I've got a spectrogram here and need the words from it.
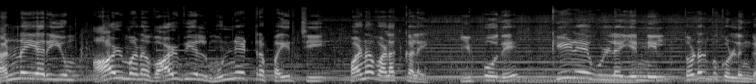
தன்னை அறியும் ஆழ்மன வாழ்வியல் முன்னேற்ற பயிற்சி பண வழக்கலை இப்போதே கீழே உள்ள எண்ணில் தொடர்பு கொள்ளுங்கள்.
